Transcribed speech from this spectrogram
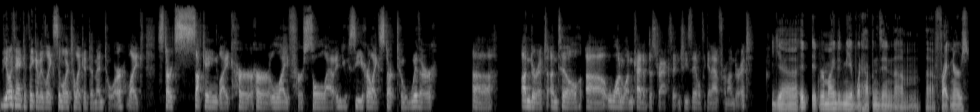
the only thing i can think of is like similar to like a dementor like starts sucking like her her life her soul out and you see her like start to wither uh under it until uh one one kind of distracts it and she's able to get out from under it. Yeah it it reminded me of what happens in um uh, frighteners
